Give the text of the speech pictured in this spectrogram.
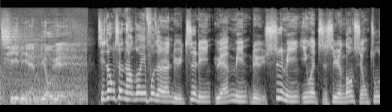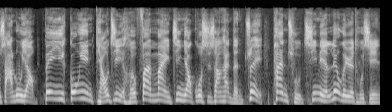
七年六月。其中，盛唐中医负责人吕志林原名吕世民，因为指示员工使用朱砂入药，被以供应、调剂和贩卖禁药、过失伤害等罪判处七年六个月徒刑。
